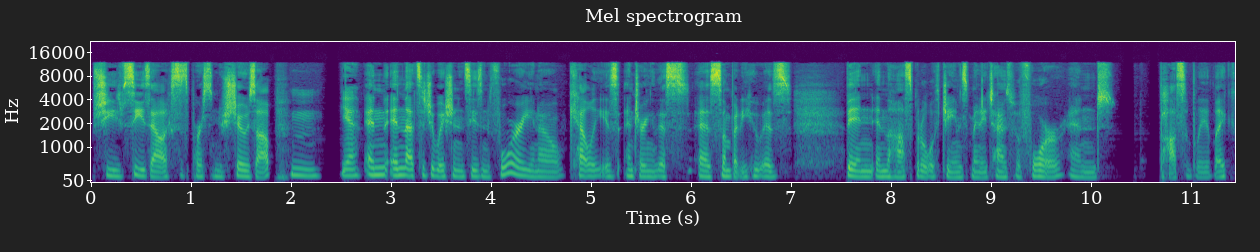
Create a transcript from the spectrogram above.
she sees Alex as a person who shows up Mm. Yeah. and in that situation in season four, you know, Kelly is entering this as somebody who has been in the hospital with James many times before and possibly like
